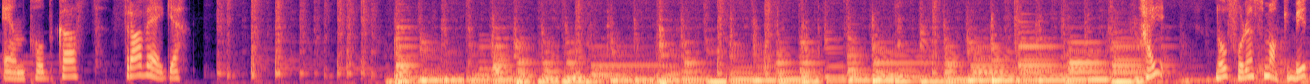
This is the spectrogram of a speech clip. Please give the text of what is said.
En podkast fra VG. Hei! Nå får du en smakebit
